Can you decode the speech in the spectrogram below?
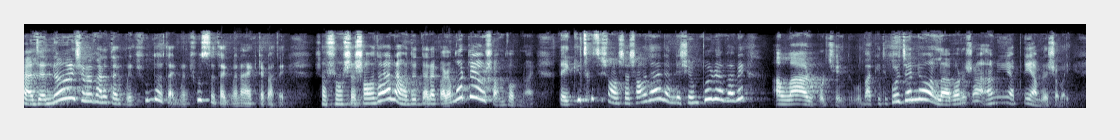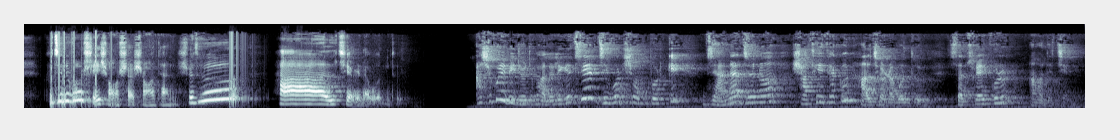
হাজার নয়, সবাই ভালো থাকবেন, সুন্দর থাকবেন, সুস্থ থাকবেন। আর একটা কথায় সব সমস্যার সমাধান আমাদের দ্বারা করা মোটেও সম্ভব নয়। তাই কিছু কিছু সমস্যার সমাধান আমরা সম্পূর্ণভাবে আল্লাহর উপর ছেড়ে দেবো। বাকিটুকুর জন্য আল্লাহ ভরসা, আমি, আপনি, আমরা সবাই খুঁজে নেব সেই সমস্যার সমাধান। শুধু হাল ছেড়ে না বন্ধু। আশা করি ভিডিওটি ভালো লেগেছে। জীবন সম্পর্কে জানার জন্য সাথেই থাকুন। হালছড়া বন্ধু। সাবস্ক্রাইব করুন আমাদের চ্যানেল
